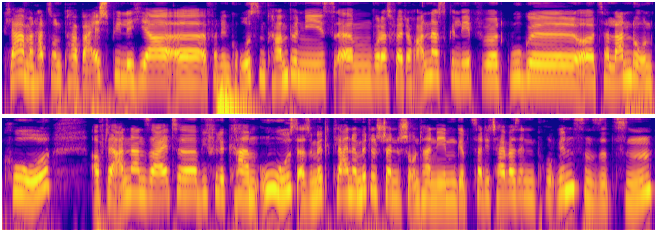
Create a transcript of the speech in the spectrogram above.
klar, man hat so ein paar Beispiele hier äh, von den großen Companies, ähm, wo das vielleicht auch anders gelebt wird, Google, äh, Zalando und Co. Auf der anderen Seite, wie viele KMUs, also mit kleine mittelständische Unternehmen gibt's da, die teilweise in den Provinzen sitzen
